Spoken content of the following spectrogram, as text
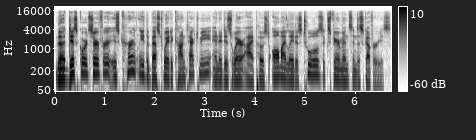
The Discord server is currently the best way to contact me, and it is where I post all my latest tools, experiments, and discoveries.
